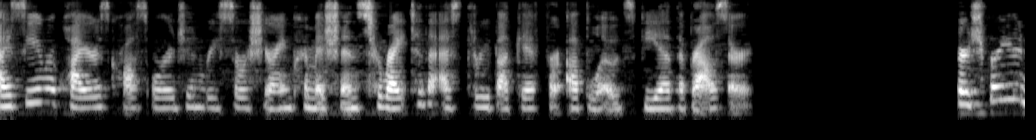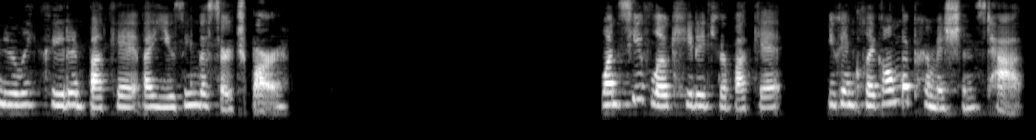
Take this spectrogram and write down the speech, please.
ICA requires cross-origin resource sharing permissions to write to the S3 bucket for uploads via the browser. Search for your newly created bucket by using the search bar. Once you've located your bucket, you can click on the Permissions tab.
